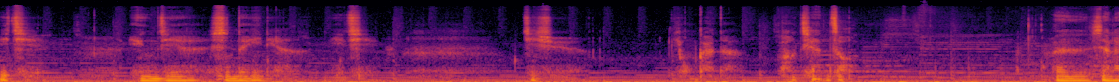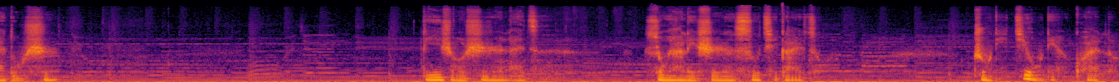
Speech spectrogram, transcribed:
一起。迎接新的一年，一起继续勇敢的往前走。我们先来读诗。第一首诗来自匈牙利诗人苏乞盖作：“祝你旧年快乐。”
